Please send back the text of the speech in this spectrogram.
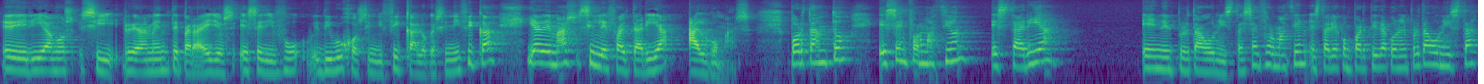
Le diríamos si realmente para ellos ese dibujo significa lo que significa y además si le faltaría algo más. Por tanto, esa información estaría en el protagonista. Esa información estaría compartida con el protagonista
